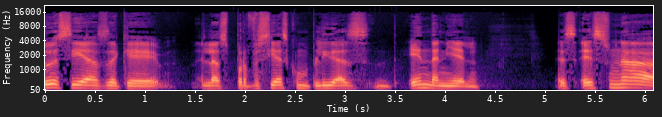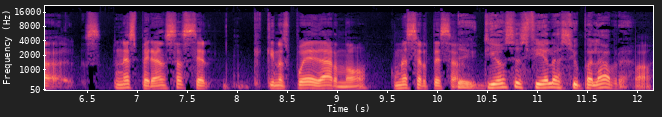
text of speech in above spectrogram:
Tú decías de que las profecías cumplidas en Daniel es, es una, una esperanza que nos puede dar, ¿no? Una certeza. Dios es fiel a su palabra.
